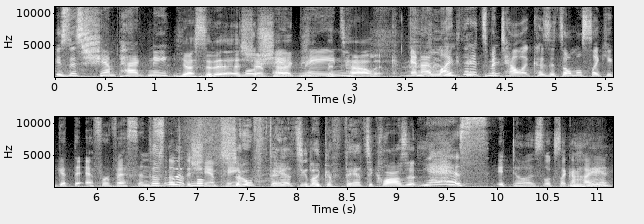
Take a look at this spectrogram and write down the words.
is this champagne? Yes, it is. Champagne, champagne. metallic. And I like that it's metallic because it's almost like you get the effervescence Doesn't of it the look champagne. so fancy, like a fancy closet? yes, it does. Looks like a mm-hmm. high end.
